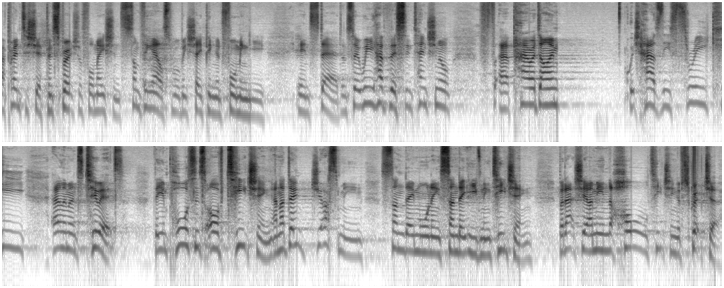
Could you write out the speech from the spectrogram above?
apprenticeship and spiritual formation, something else will be shaping and forming you instead. And so, we have this intentional uh, paradigm, which has these three key elements to it. The importance of teaching, and I don't just mean Sunday morning, Sunday evening teaching, but actually I mean the whole teaching of Scripture,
